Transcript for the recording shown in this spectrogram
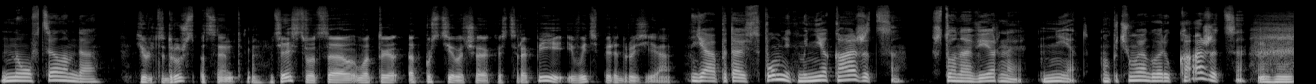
Но в целом, да, Юль, ты дружишь с пациентами? У тебя есть вот, э, вот ты отпустила человека из терапии, и вы теперь друзья? Я пытаюсь вспомнить. Мне кажется, что, наверное, нет. Но почему я говорю кажется? Угу.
